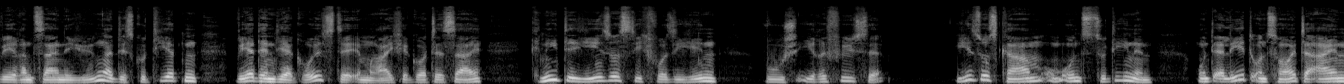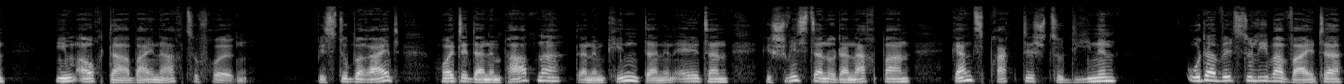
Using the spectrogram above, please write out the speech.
Während seine Jünger diskutierten, wer denn der Größte im Reiche Gottes sei, kniete Jesus sich vor sie hin, wusch ihre Füße. Jesus kam, um uns zu dienen, und er lädt uns heute ein, ihm auch dabei nachzufolgen. Bist du bereit, heute deinem Partner, deinem Kind, deinen Eltern, Geschwistern oder Nachbarn ganz praktisch zu dienen? Oder willst du lieber weiter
